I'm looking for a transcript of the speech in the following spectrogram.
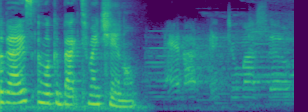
Hello guys and welcome back to my channel. To myself,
